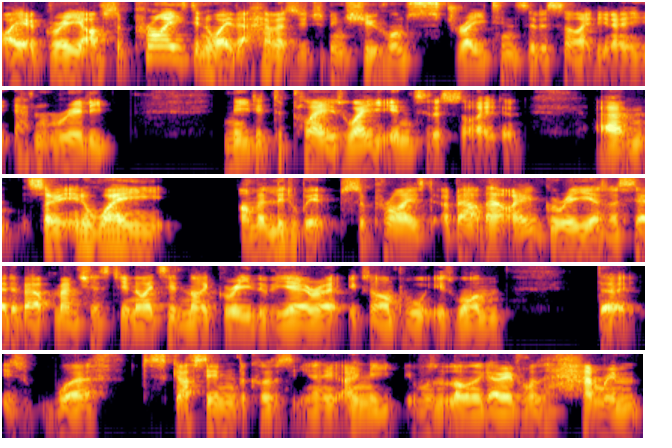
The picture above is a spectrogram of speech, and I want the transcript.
I agree. I'm surprised in a way that Havertz has just been shoehorned straight into the side. You know, he hadn't really needed to play his way into the side, and um, so in a way, I'm a little bit surprised about that. I agree, as I said about Manchester United, and I agree the Vieira example is one that is worth discussing because you know only it wasn't long ago everyone was hammering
